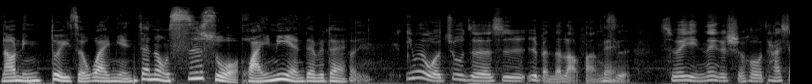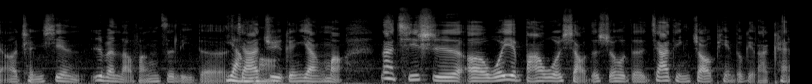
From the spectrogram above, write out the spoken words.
然后您对着外面，在那种思索、怀念，对不对？因为我住着是日本的老房子。所以那个时候，他想要呈现日本老房子里的家具跟样貌。那其实呃，我也把我小的时候的家庭照片都给他看。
